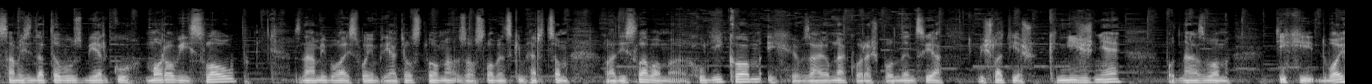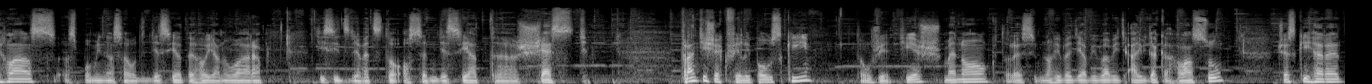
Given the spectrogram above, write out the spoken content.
samizdatovú zbierku Morový sloup. Známy bol aj svojim priateľstvom so slovenským hercom Vladislavom Chudíkom. Ich vzájomná korešpondencia vyšla tiež knižne pod názvom Tichý dvojhlas. Spomína sa od 10. januára 1986. František Filipovský, to už je tiež meno, ktoré si mnohí vedia vybaviť aj vďaka hlasu. Český herec,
